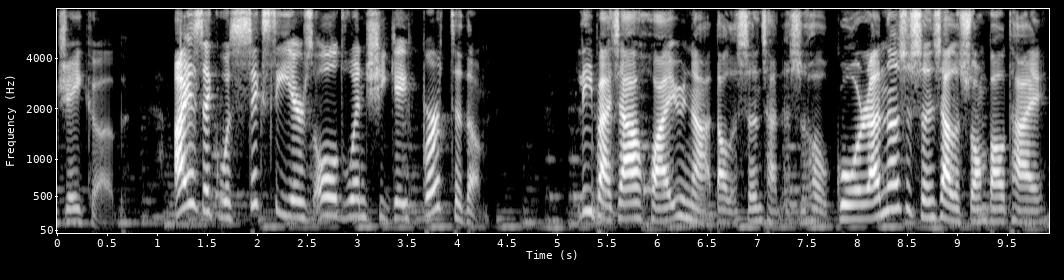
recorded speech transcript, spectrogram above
Jacob. Isaac was 60 years old when she gave birth to them. 利百加怀孕啊，到了生产的时候，果然呢是生下了双胞胎。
